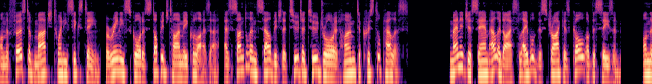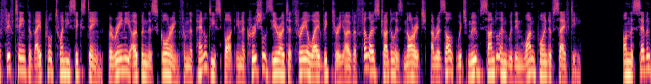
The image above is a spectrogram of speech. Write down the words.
On 1 March 2016, Borini scored a stoppage-time equaliser, as Sunderland salvaged a 2–2 draw at home to Crystal Palace. Manager Sam Allardyce labelled the strike as goal of the season. On 15 April 2016, Borini opened the scoring from the penalty spot in a crucial 0–3 away victory over fellow strugglers Norwich, a result which moved Sunderland within one point of safety. On 7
